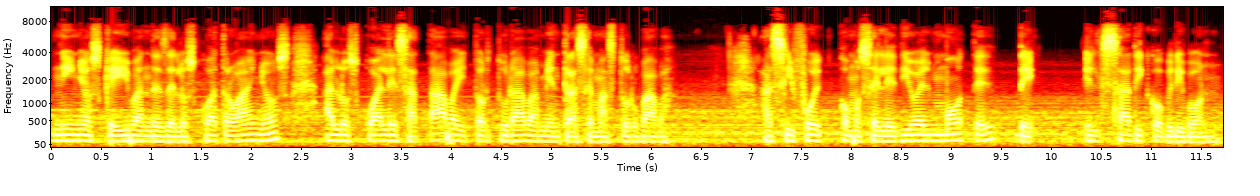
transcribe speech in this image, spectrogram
niños que iban desde los cuatro años a los cuales ataba y torturaba mientras se masturbaba. Así fue como se le dio el mote de el sádico bribón.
